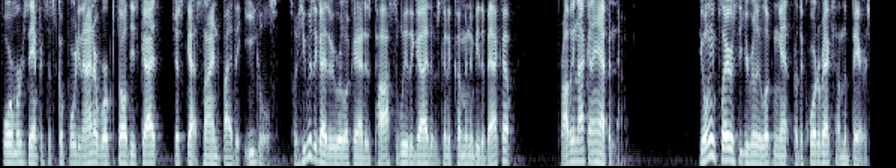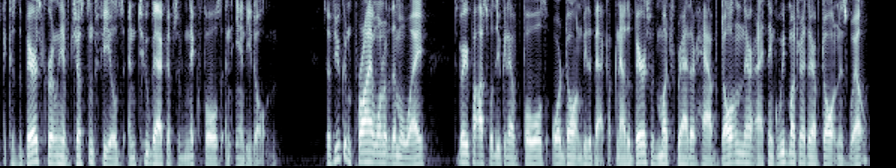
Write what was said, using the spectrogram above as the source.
former San Francisco 49er, worked with all these guys, just got signed by the Eagles. So he was a guy that we were looking at as possibly the guy that was going to come in and be the backup. Probably not going to happen now. The only players that you're really looking at are the quarterbacks on the Bears because the Bears currently have Justin Fields and two backups of Nick Foles and Andy Dalton. So if you can pry one of them away, it's very possible you can have Foles or Dalton be the backup. Now, the Bears would much rather have Dalton there, and I think we'd much rather have Dalton as well.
